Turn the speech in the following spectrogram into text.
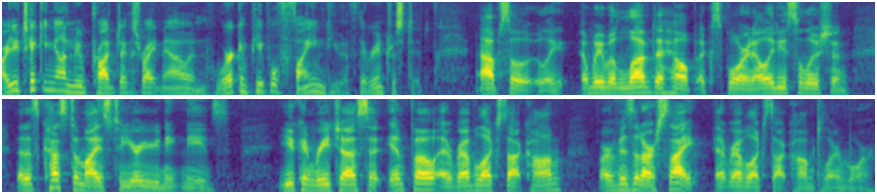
Are you taking on new projects right now and where can people find you if they're interested? Absolutely, and we would love to help explore an LED solution that is customized to your unique needs. You can reach us at info at revelux.com or visit our site at revelux.com to learn more.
